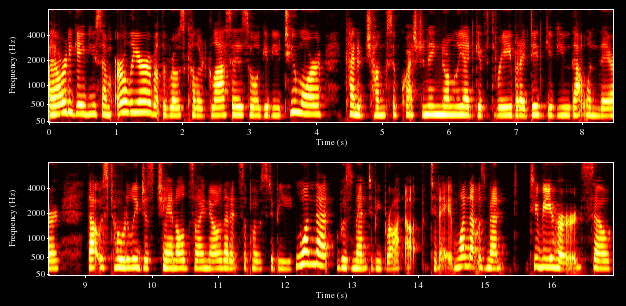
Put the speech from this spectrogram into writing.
I already gave you some earlier about the rose colored glasses, so I'll give you two more kind of chunks of questioning. Normally I'd give three, but I did give you that one there. That was totally just channeled, so I know that it's supposed to be one that was meant to be brought up today, one that was meant to be heard. So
